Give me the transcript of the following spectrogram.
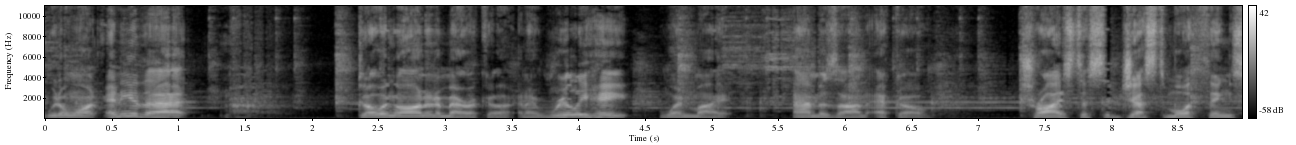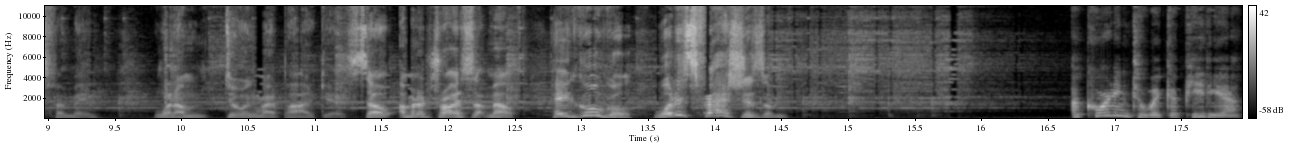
We don't want any of that going on in America, and I really hate when my Amazon Echo tries to suggest more things for me when I'm doing my podcast. So I'm gonna try something else. Hey Google, what is fascism? According to Wikipedia,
